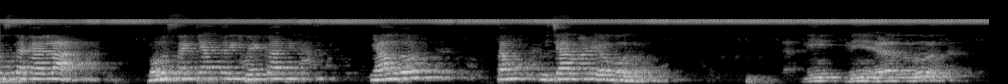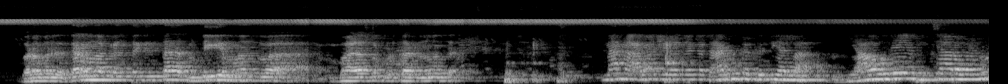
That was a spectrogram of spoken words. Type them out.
ಪುಸ್ತಕ ಅಲ್ಲ. ಬಹುಸಂಖ್ಯಾತರಿಗೆ ಬೇಕಾದ ಯಾವುದು? ತಮ್ಮ ವಿಚಾರ ಮಾಡಿ ಹೇಳ್ಬೋದು. ನೀ ನೀ ಹೇಳೋದು ಬರೋಬರ. ಧರ್ಮ ಗ್ರಂಥಕ್ಕಿಂತ ದುಡ್ಡಿಗೆ ಮಹತ್ವ ಬಹಳಷ್ಟು ಕೊಡ್ತಾರೆ ಅಂತ ನಾನು ಆವಾಗ ಹೇಳಿದಾಗ ಧಾರ್ಮಿಕ ಕೃತಿ ಅಲ್ಲ. ಯಾವುದೇ ವಿಚಾರವನ್ನು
